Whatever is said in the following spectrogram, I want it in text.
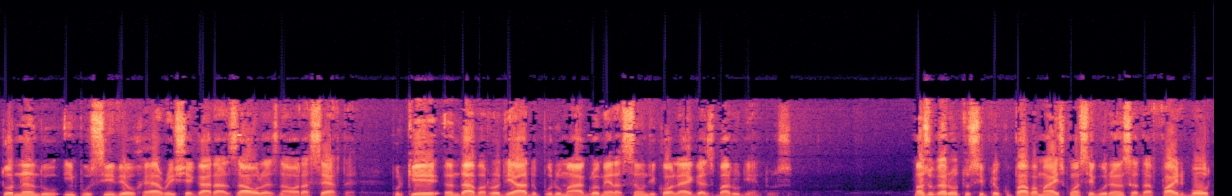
tornando impossível Harry chegar às aulas na hora certa, porque andava rodeado por uma aglomeração de colegas barulhentos. Mas o garoto se preocupava mais com a segurança da Firebolt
